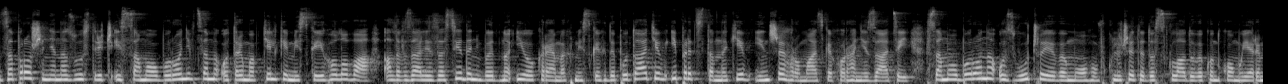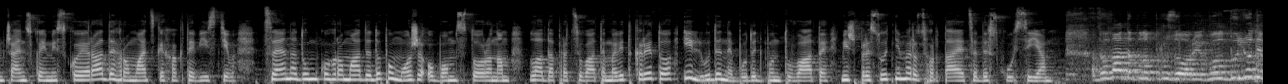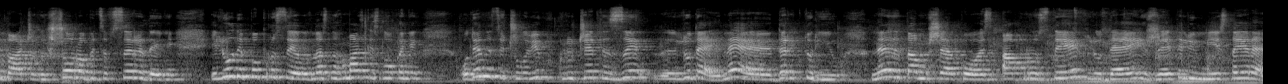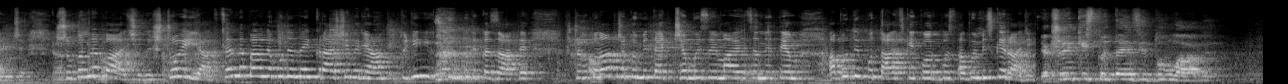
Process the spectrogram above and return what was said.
Запрошення на зустріч із самооборонівцями отримав тільки міський голова, але в залі засідань видно і окремих міських депутатів, і представників інших громадських організацій. Самооборона озвучує вимогу включити до складу виконкому Яремчанської міської ради громадських активістів. Це, на думку громади, допоможе обом сторонам. Влада працюватиме відкрито, і люди не будуть бунтувати. Між присутніми розгортається дискусія. аби влада була прозорою, бо люди бачили, що робиться всередині. І люди попросили в нас на громадських слуханнях 11 чоловік включити з е, людей, не директорів, не там ще когось, а простих людей, жителів міста Яремче. Щоб ми бачили, що і як. Це, напевне, буде найкращий варіант. І тоді ніхто не буде казати, що виконавчий комітет чимось займається не тим, або депутатський корпус, або міській раді. Якщо якісь претензії до влади,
